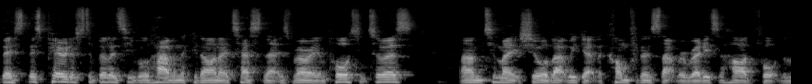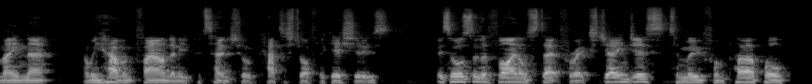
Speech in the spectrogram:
This this period of stability we'll have in the Cardano testnet is very important to us um, to make sure that we get the confidence that we're ready to hard fork the mainnet and we haven't found any potential catastrophic issues. It's also the final step for exchanges to move from purple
